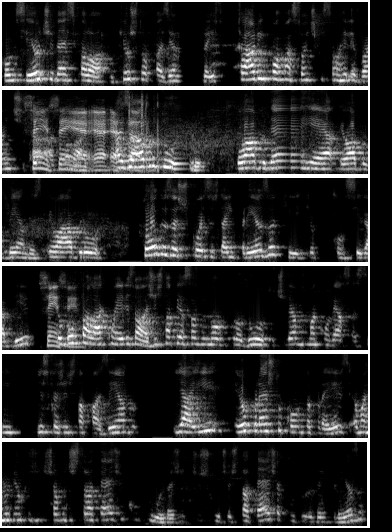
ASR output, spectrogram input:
como se eu tivesse falado, o que eu estou fazendo para isso, claro, informações que são relevantes. Sim, a, sim, é, é, é, Mas eu abro tudo. Eu abro DRE, eu abro vendas, eu abro todas as coisas da empresa que, que eu consiga abrir. Sim, eu sim. vou falar com eles, ó, a gente está pensando em um novo produto, tivemos uma conversa assim, isso que a gente está fazendo. E aí eu presto conta para eles. É uma reunião que a gente chama de estratégia e cultura. A gente discute a estratégia e a cultura da empresa.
